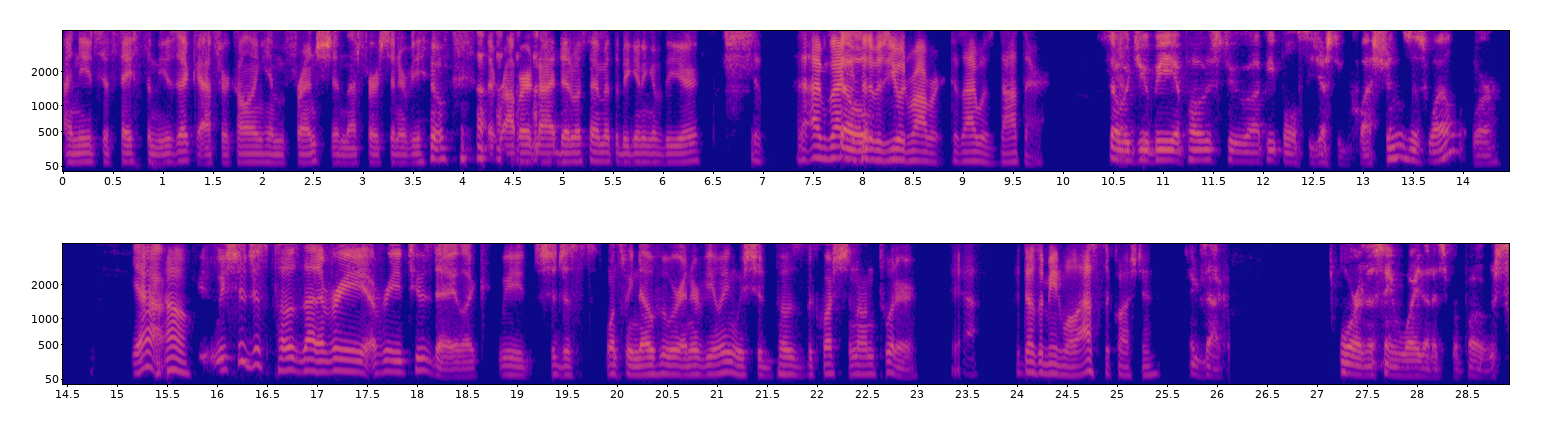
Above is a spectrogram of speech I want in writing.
I need to face the music after calling him French in that first interview that Robert and I did with him at the beginning of the year. And I'm glad you said it was you and Robert because I was not there. so would you be opposed to uh, people suggesting questions as well? Or Yeah. Oh, we should just pose that every every Tuesday. Like we should just once we know who we're interviewing, we should pose the question on Twitter. yeah. It doesn't mean we'll ask the question. Exactly. Or in the same way that it's proposed.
